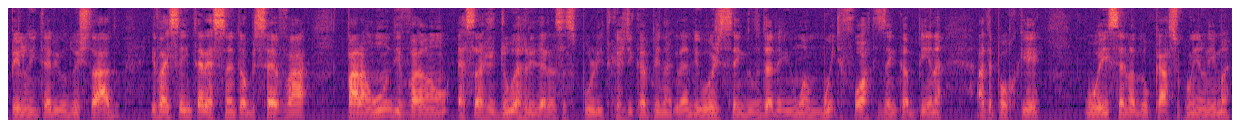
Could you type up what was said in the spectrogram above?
pelo interior do estado e vai ser interessante observar para onde vão essas duas lideranças políticas de Campina Grande, hoje, sem dúvida nenhuma, muito fortes em Campina, até porque o ex-senador Cássio Cunha Lima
